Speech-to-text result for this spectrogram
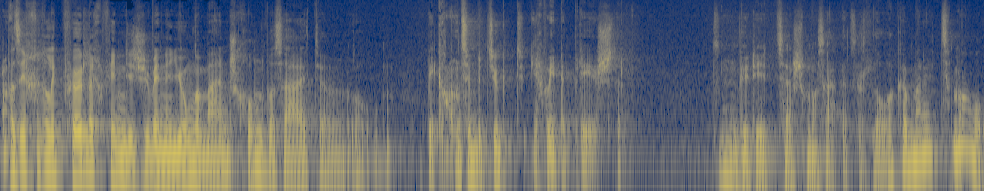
Was ich ein gefährlich finde, ist, wenn ein junger Mensch kommt, der sagt, oh, ich bin ganz überzeugt, ich will Priester. Dann würde ich jetzt erst mal sagen, das schauen wir jetzt mal.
